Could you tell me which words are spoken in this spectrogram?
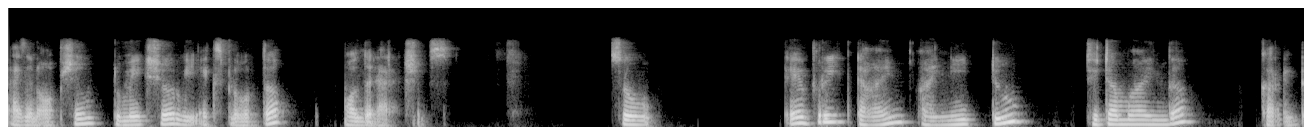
as an option to make sure we explore the all the directions. So every time I need to determine the current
